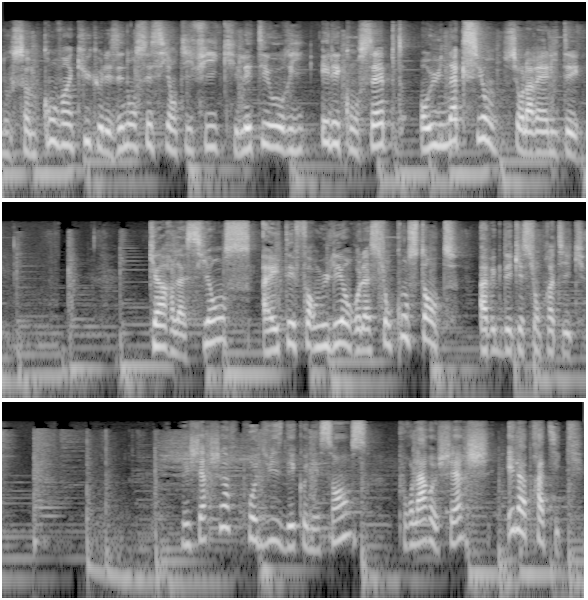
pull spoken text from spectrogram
Nous sommes convaincus que les énoncés scientifiques, les théories et les concepts ont une action sur la réalité. Car la science a été formulée en relation constante avec des questions pratiques. Les chercheurs produisent des connaissances pour la recherche et la pratique.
